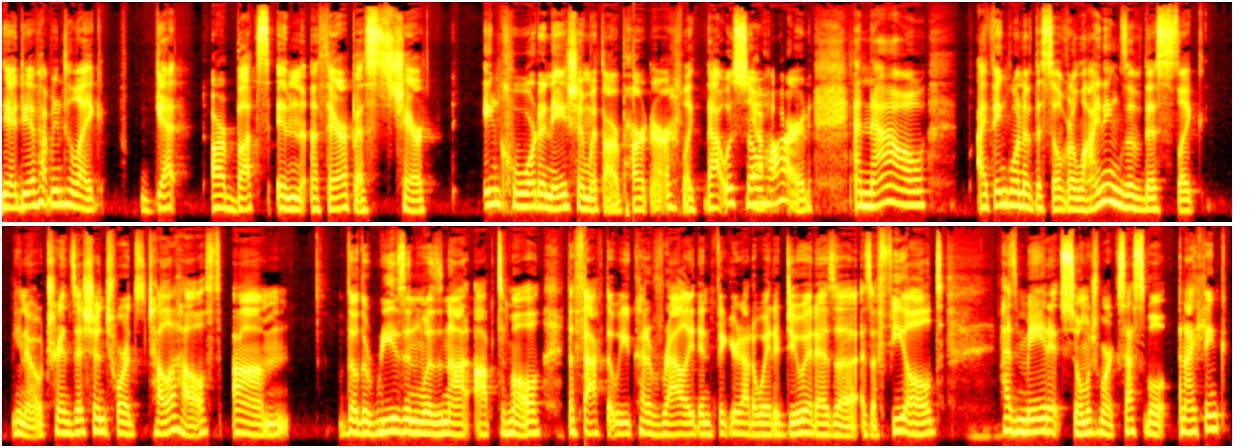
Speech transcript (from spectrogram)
The idea of having to like get our butts in a therapist's chair in coordination with our partner, like that was so yeah. hard. And now I think one of the silver linings of this, like, you know, transition towards telehealth, um, though the reason was not optimal, the fact that we kind of rallied and figured out a way to do it as a as a field has made it so much more accessible. And I think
